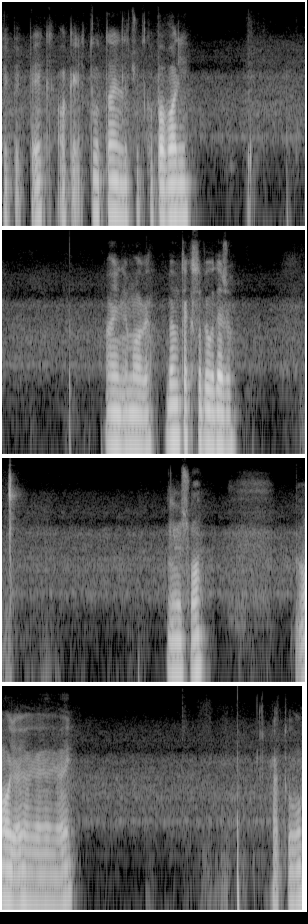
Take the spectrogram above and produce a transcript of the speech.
Pyk, pyk, pyk. Okej, tutaj leciutko powoli. Oj, nie mogę. Bym tak sobie uderzył. Nie wyszło. Oj, oj, oj. Dobra, tu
